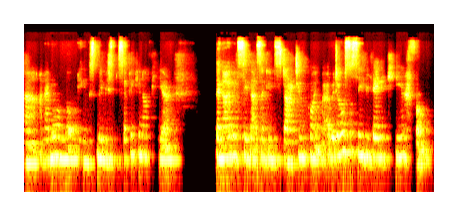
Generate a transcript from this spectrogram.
that, and I know I'm not being maybe specific enough here, then I would say that's a good starting point. But I would also say be very careful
